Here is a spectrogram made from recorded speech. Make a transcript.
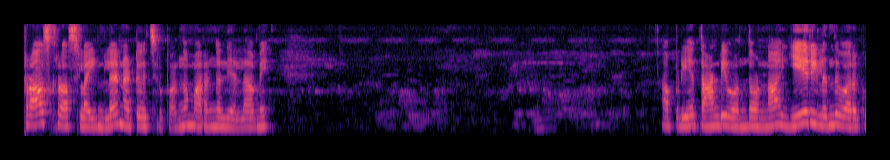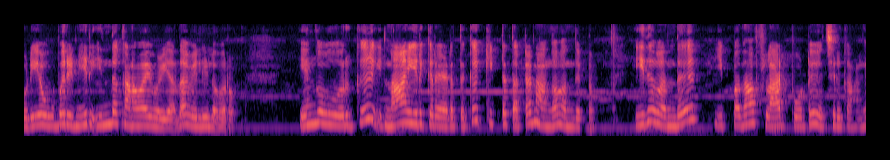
கிராஸ் கிராஸ் லைனில் நட்டு வச்சுருப்பாங்க. மரங்கள் எல்லாமே. அப்படியே தாண்டி வந்தோம்னா ஏரியிலேருந்து வரக்கூடிய உபரி நீர் இந்த கணவாய் வழியாக தான் வெளியில் வரும். எங்கள் ஊருக்கு நான் இருக்கிற இடத்துக்கு கிட்டத்தட்ட நாங்கள் வந்துட்டோம். இது வந்து இப்போ தான் ஃப்ளாட் போட்டு வச்சுருக்காங்க.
